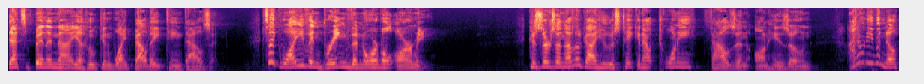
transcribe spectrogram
That's Benaniah who can wipe out 18,000. It's like, why even bring the normal army? Because there's another guy who has taken out 20,000 on his own. I don't even know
